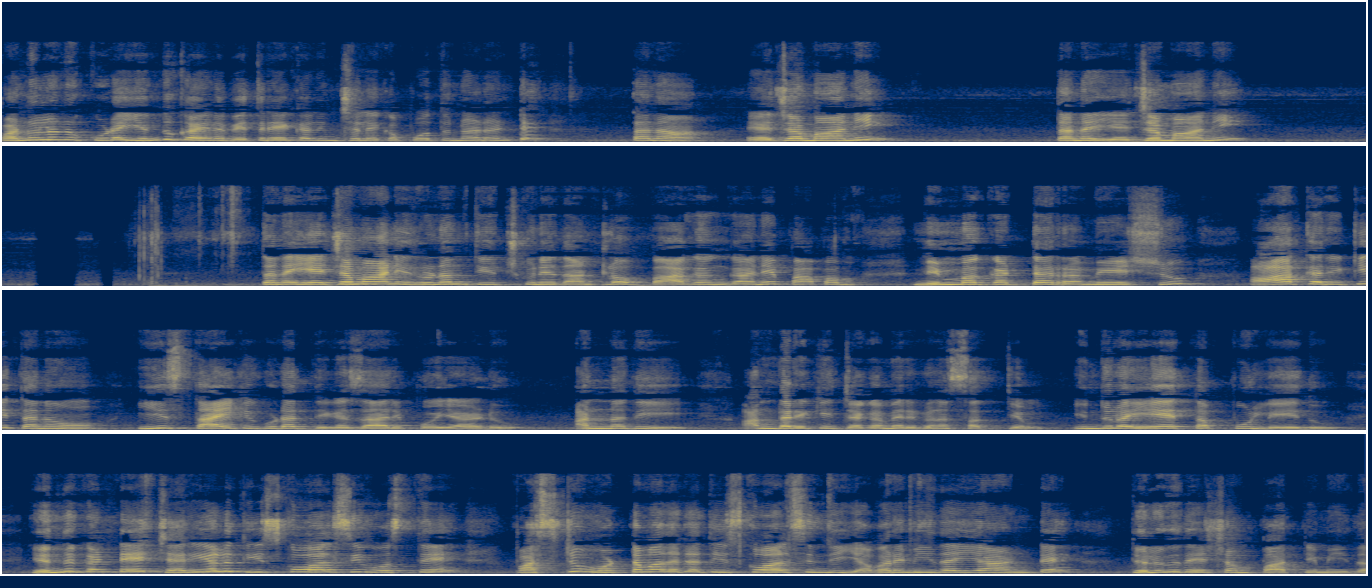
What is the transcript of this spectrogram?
పనులను కూడా ఎందుకు ఆయన వ్యతిరేకరించలేకపోతున్నాడంటే తన యజమాని తన యజమాని తన యజమాని రుణం తీర్చుకునే దాంట్లో భాగంగానే పాపం నిమ్మగడ్డ రమేష్ ఆఖరికి తను ఈ స్థాయికి కూడా దిగజారిపోయాడు అన్నది అందరికీ జగమెరుగున సత్యం. ఇందులో ఏ తప్పు లేదు. ఎందుకంటే చర్యలు తీసుకోవాల్సి వస్తే ఫస్ట్ మొట్టమొదట తీసుకోవాల్సింది ఎవరి మీదయ్యా అంటే తెలుగుదేశం పార్టీ మీద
